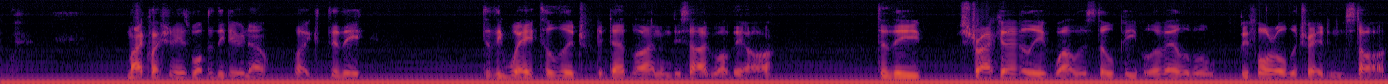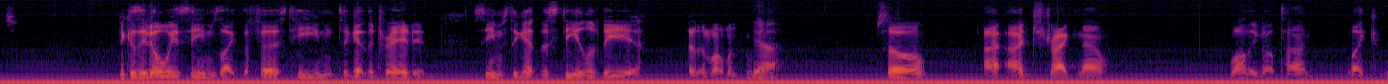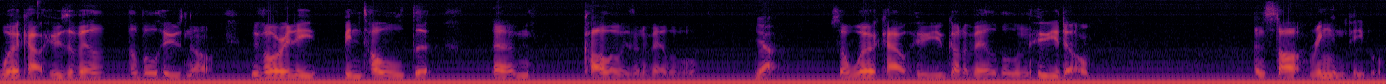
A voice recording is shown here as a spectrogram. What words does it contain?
my question is, what do they do now? Like, do they do they wait till the trade deadline and decide what they are? Do they strike early while there's still people available before all the trading starts? Because it always seems like the first team to get the trade in seems to get the steal of the year at the moment. yeah. So I, I'd strike now while they've got time. Like work out who's available, who's not. We've already been told that um, Carlo isn't available. Yeah. So work out who you've got available and who you don't, and start ringing people.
